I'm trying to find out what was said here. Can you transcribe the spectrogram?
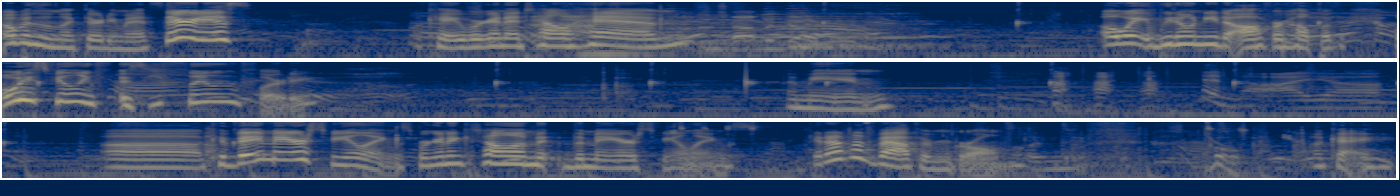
Opens in like 30 minutes. There he is. Okay, we're gonna tell him. Oh wait, we don't need to offer help with. Oh, he's feeling. Is he feeling flirty? I mean, uh, convey mayor's feelings. We're gonna tell him the mayor's feelings. Get out of the bathroom, girl. Okay.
